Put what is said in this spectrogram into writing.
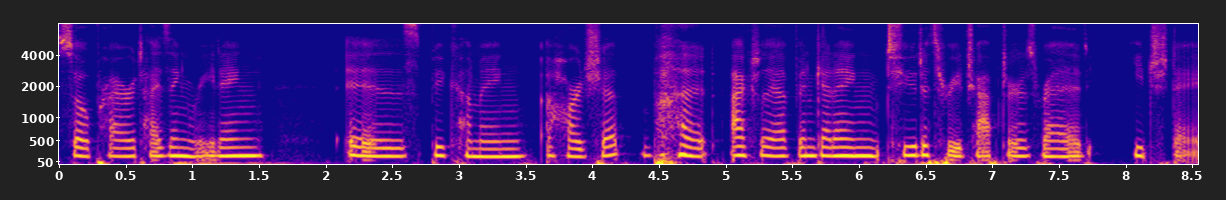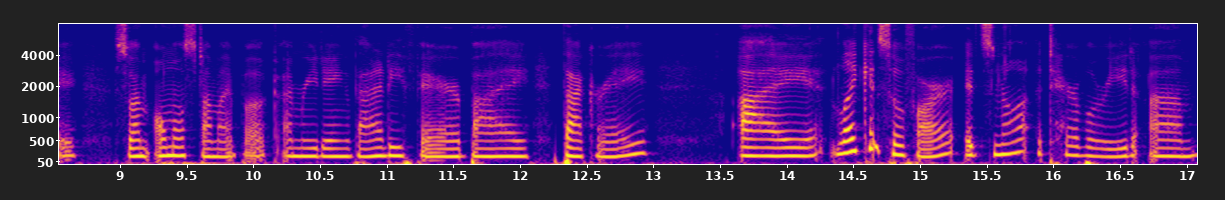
So prioritizing reading is becoming a hardship, but actually, I've been getting two to three chapters read each day. So I'm almost on my book. I'm reading Vanity Fair by Thackeray. I like it so far. It's not a terrible read. Um,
